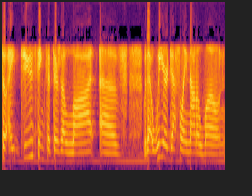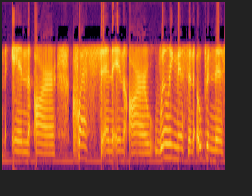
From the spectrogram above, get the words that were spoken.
So I do think that there's a lot of that we are definitely not alone in our quests and in our willingness and openness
